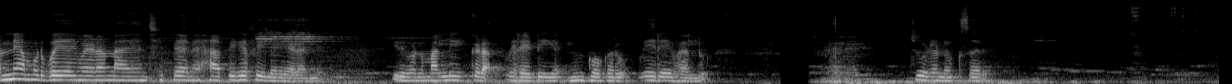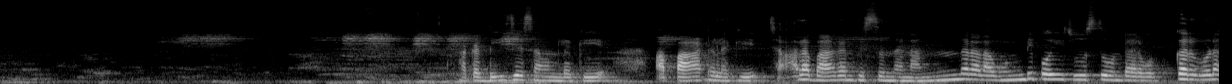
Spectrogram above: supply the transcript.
అన్నీ అమ్ముడిపోయాయి మేడం నాయని చెప్పి ఆయన హ్యాపీగా ఫీల్ అయ్యాడండి. ఇదిగోండి మళ్ళీ ఇక్కడ వెరైటీగా ఇంకొకరు వేరే వాళ్ళు. చూడండి ఒకసారి. అక్కడ డీజే సౌండ్లకి ఆ పాటలకి చాలా బాగా అనిపిస్తుందండి. అందరు అలా ఉండిపోయి చూస్తూ ఉంటారు. ఒక్కరు కూడా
